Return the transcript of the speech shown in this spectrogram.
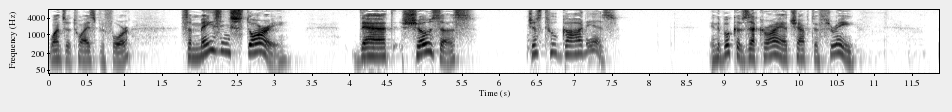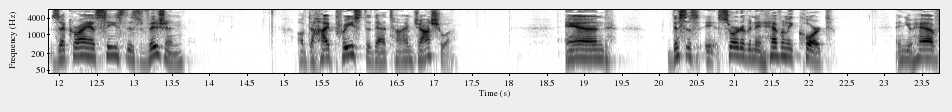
once or twice before. An amazing story that shows us just who God is. In the book of Zechariah, chapter 3, Zechariah sees this vision of the high priest at that time, Joshua. And this is sort of in a heavenly court, and you have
